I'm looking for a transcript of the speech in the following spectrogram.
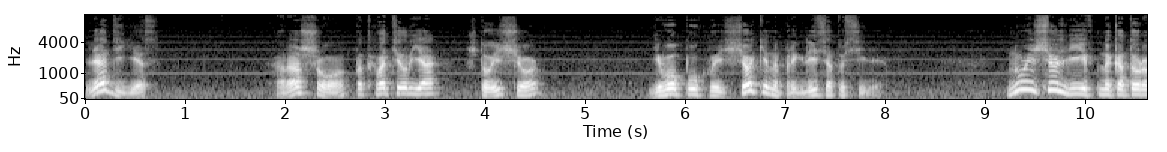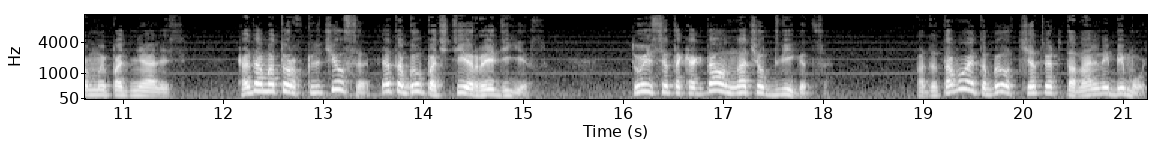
ля диез. Хорошо, подхватил я. Что еще? Его пухлые щеки напряглись от усилия. Ну еще лифт, на котором мы поднялись. Когда мотор включился, это был почти ре диез. То есть это когда он начал двигаться. А до того это был четвертьтональный бемоль.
